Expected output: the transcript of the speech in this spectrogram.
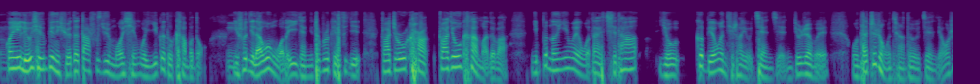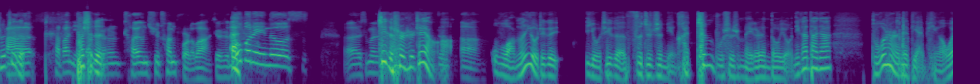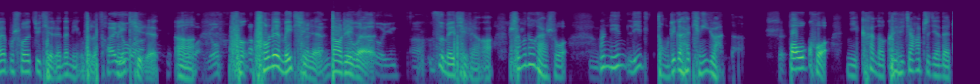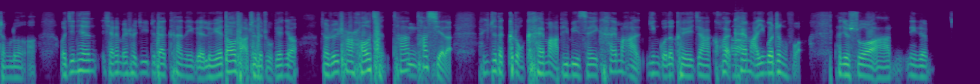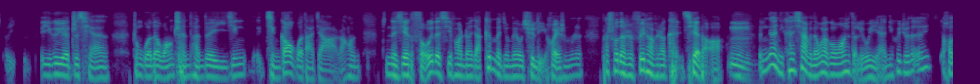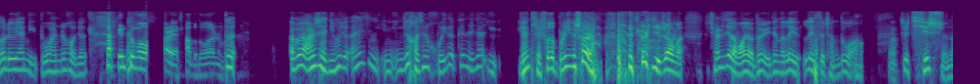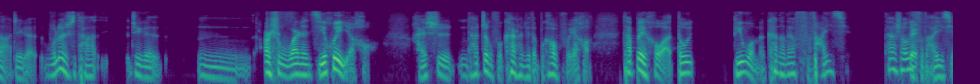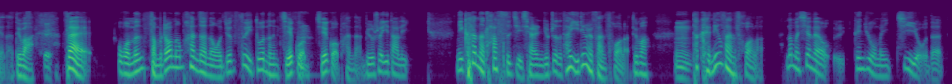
关于流行病学的大数据模型，我一个都看不懂。你说你来问我的意见，你这不是给自己抓阄看抓阄看嘛，对吧？你不能因为我在其他有个别问题上有见解，你就认为我在这种问题上都有见解。我说这个他把你他是个朝阳区川普了吧？就是 nobody knows，呃什么？这个事儿是这样啊啊，我们有这个有这个自知之明，还真不是是每个人都有。你看大家。多少人在点评啊？我也不说具体的人的名字了，从媒体人啊，从从这媒体人 到这个自媒体人啊，什么都敢说。我说您离懂这个还挺远的，是。包括你看到科学家之间在争论啊。我今天闲着没事就一直在看那个《柳叶刀》杂志的主编叫叫 Richard Houghton，他他写的，他一直在各种开骂 BBC，开骂英国的科学家，快开骂英国政府。他就说啊，那个。一个月之前，中国的王晨团队已经警告过大家，然后那些所谓的西方专家根本就没有去理会，什么？他说的是非常非常恳切的啊。嗯。那你看下面的外国网友的留言，你会觉得，哎，好多留言你读完之后觉得 跟中国二也差不多是吗？对。啊，不是，而且你会觉得，哎，你你你好像回的跟人家原原帖说的不是一个事儿啊，就是你知道吗？全世界的网友都有一定的类类似程度啊。就其实呢，这个无论是他这个嗯二十五万人集会也好，还是他政府看上去的不靠谱也好，他背后啊都比我们看到的要复杂一些，他要稍微复杂一些的，对吧？对，在我们怎么着能判断呢？我觉得最多能结果结果判断，比如说意大利，你看到他死几千人，你就知道他一定是犯错了，对吗？嗯，他肯定犯错了。那么现在根据我们既有的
